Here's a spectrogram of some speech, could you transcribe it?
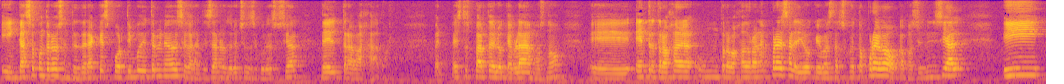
y en caso contrario se entenderá que es por tiempo determinado y se garantizarán los derechos de seguridad social del trabajador. Bueno, esto es parte de lo que hablábamos, ¿no? Eh, entra a trabajar un trabajador a la empresa, le digo que va a estar sujeto a prueba o capacitación inicial y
